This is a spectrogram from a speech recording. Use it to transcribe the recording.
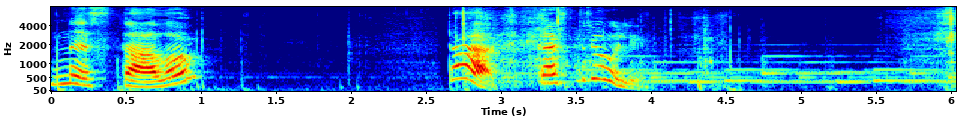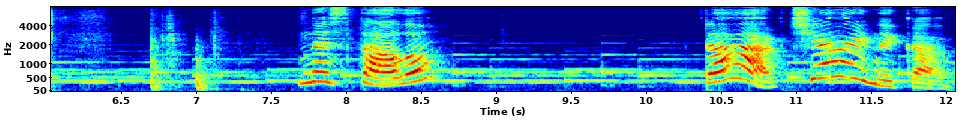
Не стало? Так, кастрюлі. Не стало? Так, чайника.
